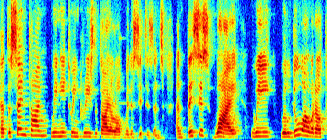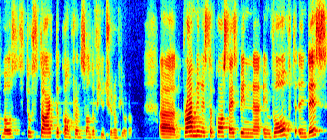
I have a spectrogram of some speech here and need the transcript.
at the same time, we need to increase the dialogue with the citizens. And this is why we will do our utmost to start the conference on the future of Europe. Uh, Prime Minister Costa has been uh, involved in this.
